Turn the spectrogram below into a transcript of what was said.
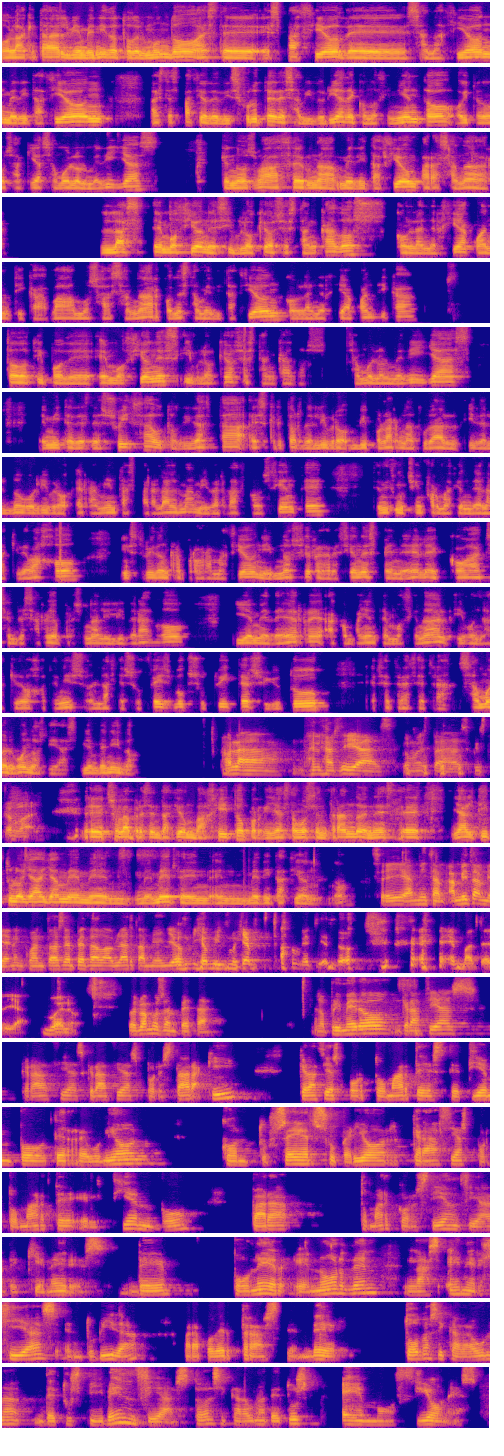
Hola, ¿qué tal? Bienvenido todo el mundo a este espacio de sanación, meditación, a este espacio de disfrute, de sabiduría, de conocimiento. Hoy tenemos aquí a Samuel Olmedillas, que nos va a hacer una meditación para sanar las emociones y bloqueos estancados con la energía cuántica. Vamos a sanar con esta meditación, con la energía cuántica, todo tipo de emociones y bloqueos estancados. Samuel Olmedillas emite desde Suiza, autodidacta, escritor del libro Bipolar Natural y del nuevo libro Herramientas para el Alma, Mi Verdad Consciente. Tenéis mucha información de él aquí debajo instruido en reprogramación, hipnosis, regresiones, PNL, coach en desarrollo personal y liderazgo, IMDR, acompañante emocional y bueno, aquí debajo tenéis su enlace, su Facebook, su Twitter, su YouTube, etcétera, etcétera. Samuel, buenos días, bienvenido. Hola, buenos días, ¿cómo estás, Cristóbal? He hecho la presentación bajito porque ya estamos entrando en este, ya el título ya, ya me, me, mete en, en meditación, ¿no? Sí, a mí, a mí también. En cuanto has empezado a hablar, también yo, yo mismo ya me estaba metiendo en materia. Bueno, pues vamos a empezar. Lo primero, gracias, gracias, gracias por estar aquí. Gracias por tomarte este tiempo de reunión con tu ser superior. Gracias por tomarte el tiempo para tomar conciencia de quién eres, de poner en orden las energías en tu vida para poder trascender todas y cada una de tus vivencias, todas y cada una de tus emociones.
